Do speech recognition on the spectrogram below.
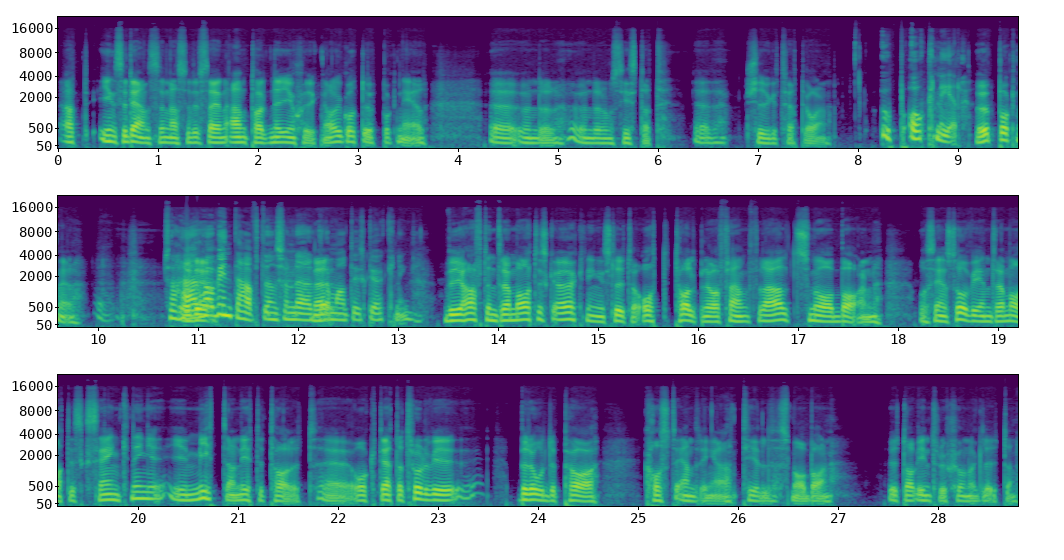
att incidensen, alltså det vill säga antalet nyinsjuknade, har gått upp och ner eh, under, under de sista eh, 20-30 åren. Upp och ner? Upp och ner. Så här det, har vi inte haft en sån där nej, dramatisk ökning? Vi har haft en dramatisk ökning i slutet av 80-talet, men det var framförallt små barn. Och sen såg vi en dramatisk sänkning i mitten av 90-talet eh, och detta trodde vi berodde på koständringar till små barn utav introduktion av gluten.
